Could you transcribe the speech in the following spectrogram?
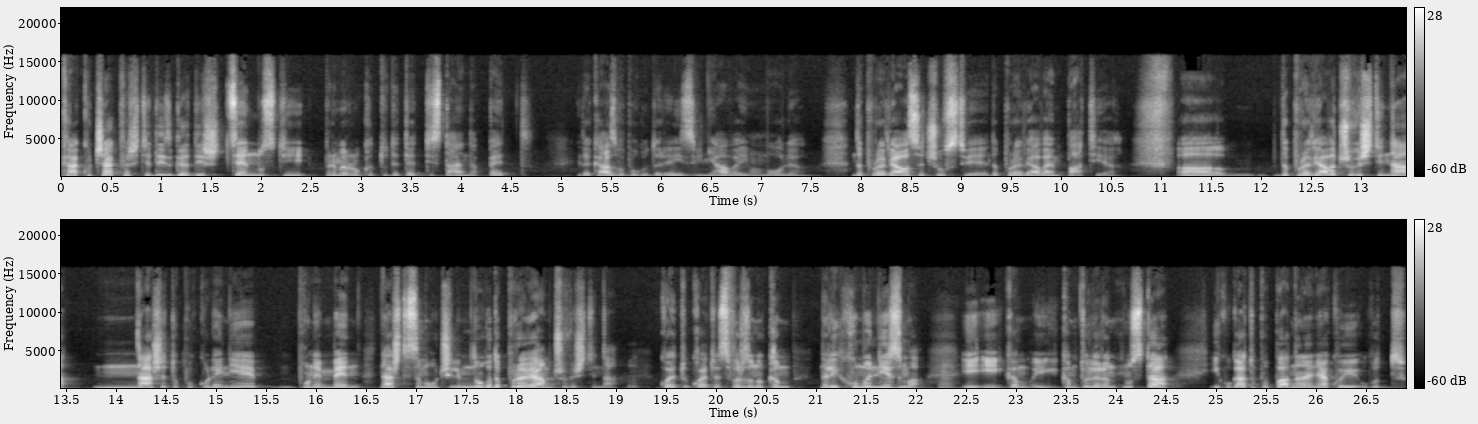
как очакваш ти да изградиш ценности, примерно като детето ти стане на 5 и да казва благодаря, извинявай, моля, да проявява съчувствие, да проявява емпатия, а, да проявява човещина. Нашето поколение, поне мен, нашите са ме учили много да проявявам човещина, което, което е свързано към нали, хуманизма и, и, към, и към толерантността. И когато попадна на някой от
